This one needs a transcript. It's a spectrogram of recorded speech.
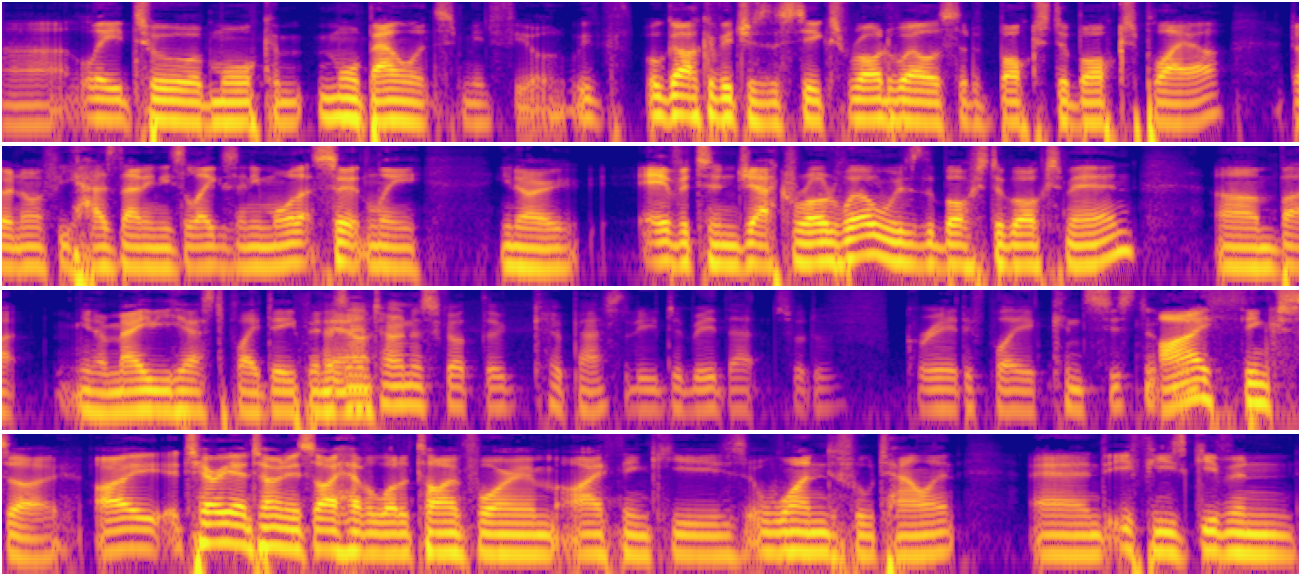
uh, lead to a more com- more balanced midfield. With Ugarkovic as the six, Rodwell is sort of box to box player. Don't know if he has that in his legs anymore. That's certainly, you know, Everton Jack Rodwell was the box to box man. Um, but, you know, maybe he has to play deeper has now. Antonis got the capacity to be that sort of creative player consistently? I think so. I Terry Antonis, I have a lot of time for him. I think he's a wonderful talent, and if he's given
